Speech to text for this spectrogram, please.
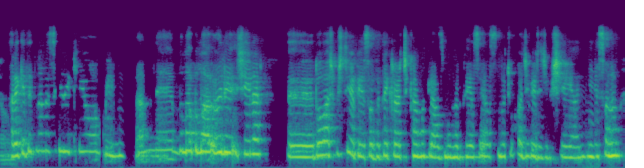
Tamam. hareket etmemesi gerekiyor bilmem ne bla bla öyle şeyler e, dolaşmıştı ya piyasada tekrar çıkarmak lazım onları. Piyasaya aslında çok acı verici bir şey yani. İnsanın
